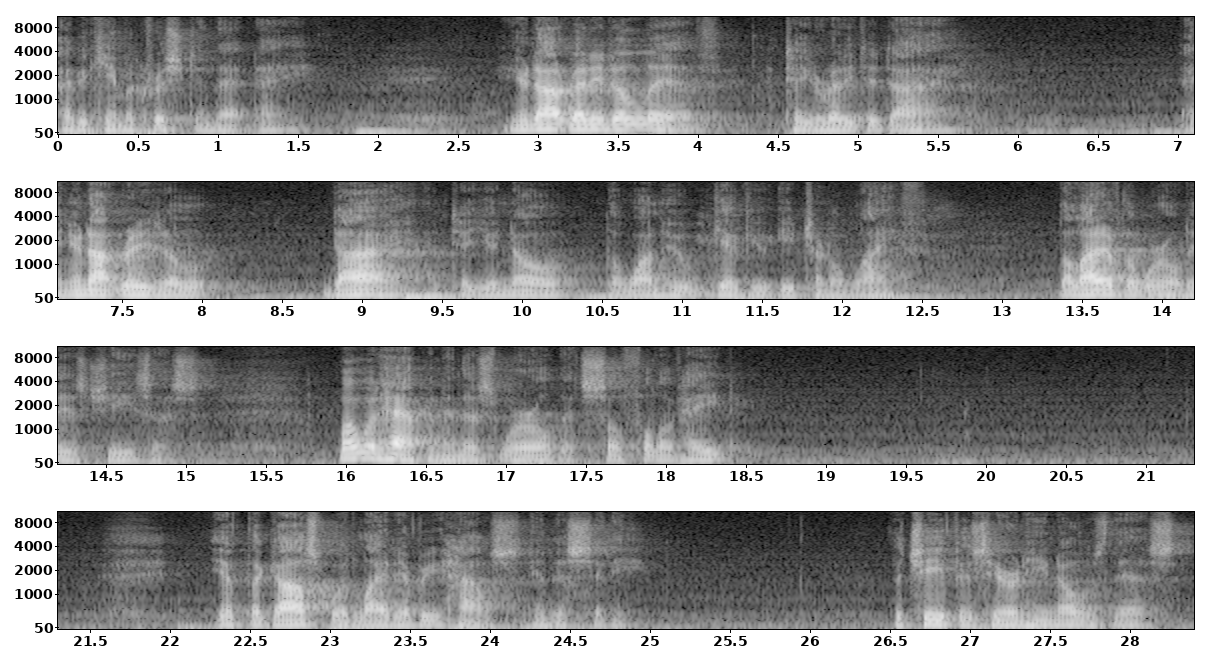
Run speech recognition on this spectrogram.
I became a Christian that day. You're not ready to live until you're ready to die. And you're not ready to die until you know the one who gave you eternal life. The light of the world is Jesus. What would happen in this world that's so full of hate? If the gospel would light every house in this city. The chief is here and he knows this.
